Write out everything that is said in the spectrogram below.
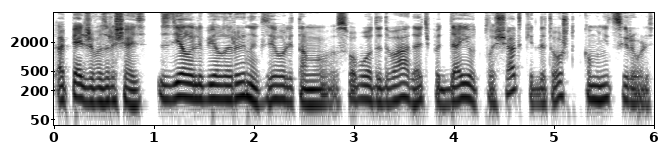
опять же, возвращаясь, сделали белый рынок, сделали там Свободы 2, да, типа дают площадки для того, чтобы коммуницировались.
